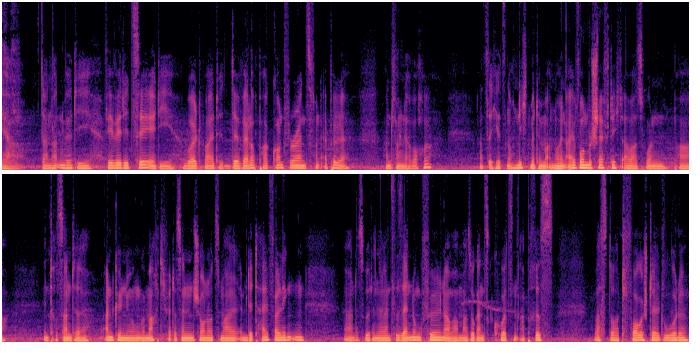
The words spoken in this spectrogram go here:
Ja, dann hatten wir die WWDC, die Worldwide Developer Conference von Apple Anfang der Woche. Hat sich jetzt noch nicht mit dem neuen iPhone beschäftigt, aber es wurden ein paar interessante Ankündigungen gemacht. Ich werde das in den Shownotes mal im Detail verlinken. Ja, das würde eine ganze Sendung füllen, aber mal so ganz kurzen Abriss, was dort vorgestellt wurde.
